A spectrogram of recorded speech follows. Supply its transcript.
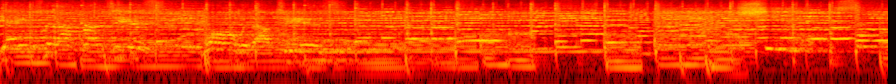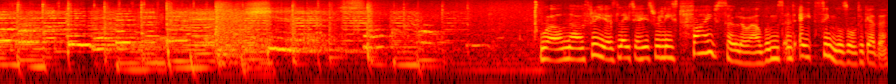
Games Without Frontiers, War Without Tears. Three years later, he's released five solo albums and eight singles altogether,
